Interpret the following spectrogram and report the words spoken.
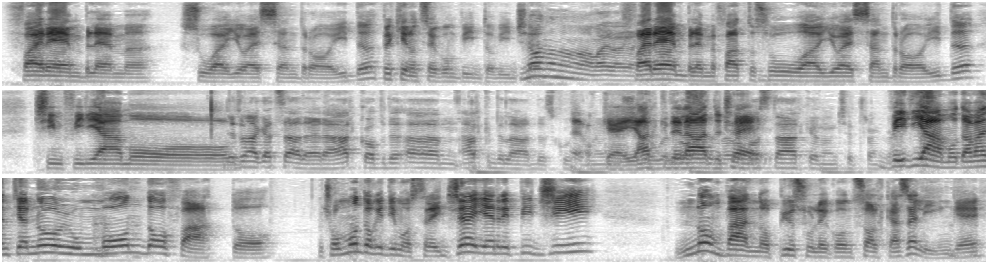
Fire Emblem su iOS e Android. Perché non sei convinto, Vince? No, no, no, no, vai, vai. Fire Emblem fatto su iOS e Android. Ci infiliamo... Ho detto una cazzata, era Ark, of the, um, Ark the Lad, scusa. Eh, ok, Ark the Lad, cioè, cazzo. Vediamo davanti a noi un mondo fatto. Cioè un mondo che dimostra i JRPG non vanno più sulle console casalinghe,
